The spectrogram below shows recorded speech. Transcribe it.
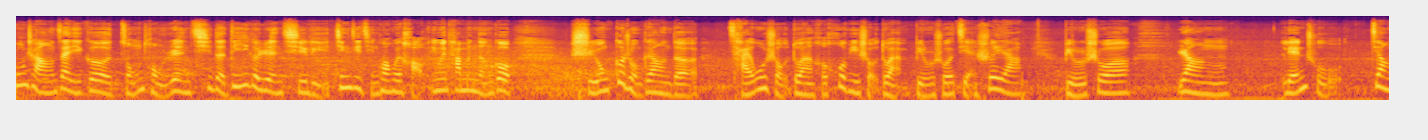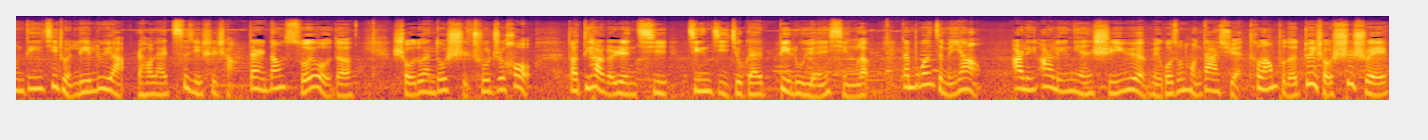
通常在一个总统任期的第一个任期里，经济情况会好，因为他们能够使用各种各样的财务手段和货币手段，比如说减税呀，比如说让联储降低基准利率啊，然后来刺激市场。但是当所有的手段都使出之后，到第二个任期，经济就该毕露原形了。但不管怎么样。二零二零年十一月，美国总统大选，特朗普的对手是谁，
